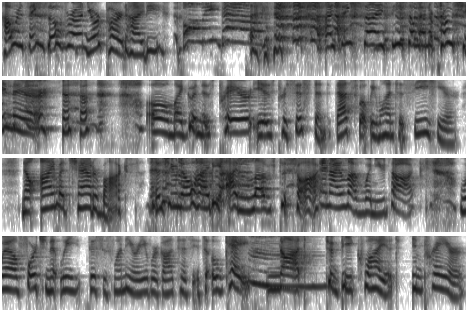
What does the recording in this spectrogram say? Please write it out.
How are things over on your part, Heidi? Falling down. I think so. I see someone approaching there. oh my goodness, prayer is persistent. That's what we want to see here. Now, I'm a chatterbox. As you know, Heidi, I love to talk. And I love when you talk. Well, fortunately, this is one area where God says it's okay mm. not to be quiet in prayer.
